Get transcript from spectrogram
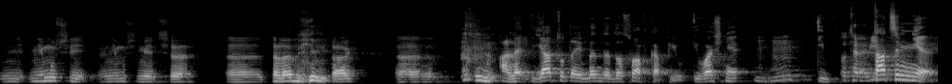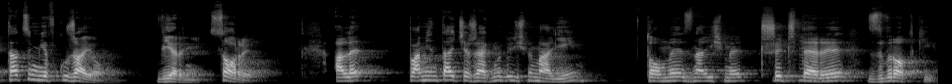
nie, nie, musi, nie musi mieć e, e, telebim, tak? E, Ale ja tutaj będę do Sławka pił. I właśnie Mhm. i O telewizji? tacy mnie, tacy mnie wkurzają. Wierni, sorry. Ale pamiętajcie, że jak my byliśmy mali, to my znaliśmy 3-4 zwrotki.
